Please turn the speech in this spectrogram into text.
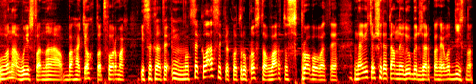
Вона вийшла на багатьох платформах, і сказати, ну це класика, котру просто варто спробувати. Навіть якщо ти там не любиш JRPG, от дійсно,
